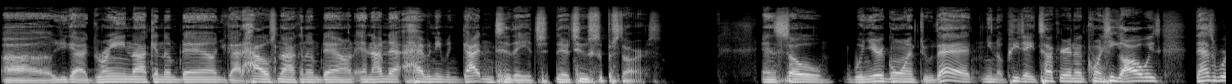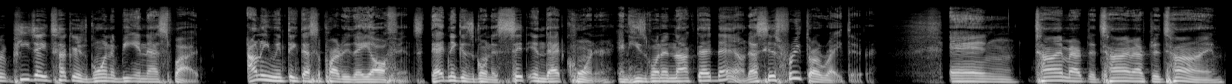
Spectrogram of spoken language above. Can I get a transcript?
uh, you got Green knocking them down, you got House knocking them down, and I'm not I haven't even gotten to their their two superstars. And so when you're going through that, you know, PJ Tucker in the corner, he always that's where PJ Tucker is going to be in that spot. I don't even think that's a part of their offense. That nigga is going to sit in that corner and he's going to knock that down. That's his free throw right there. And time after time after time,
